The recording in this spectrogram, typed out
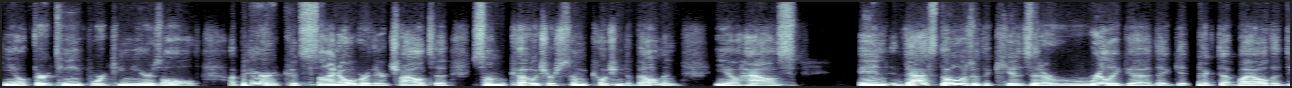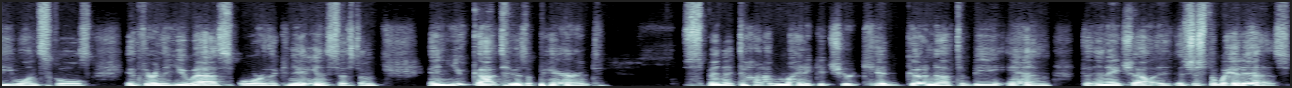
you know 13, 14 years old, a parent could sign over their child to some coach or some coaching development you know house, and that's those are the kids that are really good that get picked up by all the D1 schools if they're in the U.S. or the Canadian system, and you've got to as a parent spend a ton of money to get your kid good enough to be in the NHL. It's just the way it is.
